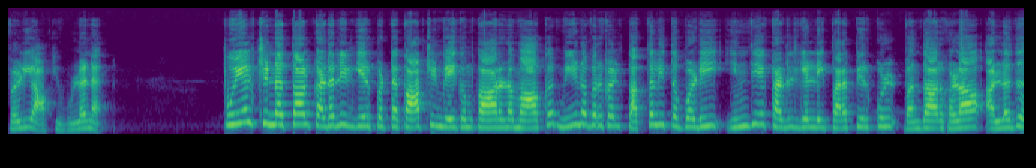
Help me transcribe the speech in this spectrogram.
வெளியாகியுள்ளன. புயல் சின்னத்தால் கடலில் ஏற்பட்ட காற்றின் வேகம் காரணமாக மீனவர்கள் தத்தளித்தபடி இந்திய கடல் எல்லை பரப்பிற்குள் வந்தார்களா அல்லது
